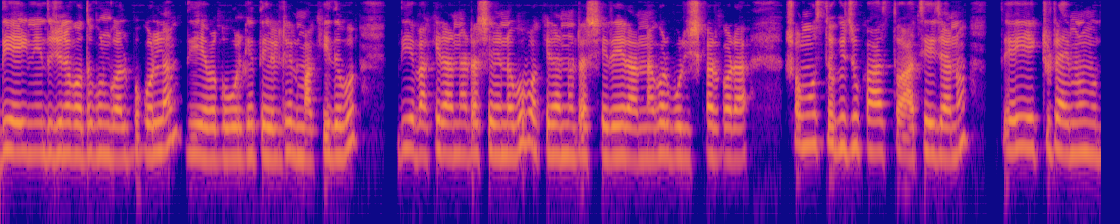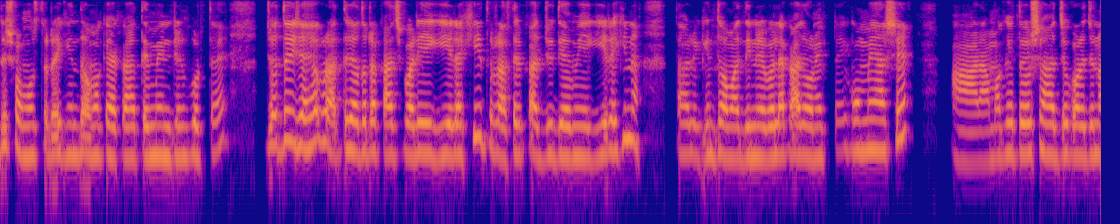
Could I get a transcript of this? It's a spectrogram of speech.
দিয়ে এই নিয়ে দুজনে কতক্ষণ গল্প করলাম, দিয়ে এবার গোবলকে তেল টেল মাখিয়ে দেবো। দিয়ে বাকি রান্নাটা সেরে নেব। বাকি রান্নাটা সেরে রান্নাঘর পরিষ্কার করা, সমস্ত কিছু কাজ তো আছেই জানো। তো এই একটু টাইমের মধ্যে সমস্তটাই কিন্তু আমাকে একা হাতে মেনটেন করতে হয়। যতই যাই হোক, রাতে যতটা কাজ পারি এগিয়ে রাখি, তো রাতের কাজ যদি আমি এগিয়ে রাখি না, তাহলে কিন্তু আমার দিনের বেলা কাজ অনেকটাই কমে আসে। আর আমাকে তো সাহায্য করার জন্য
